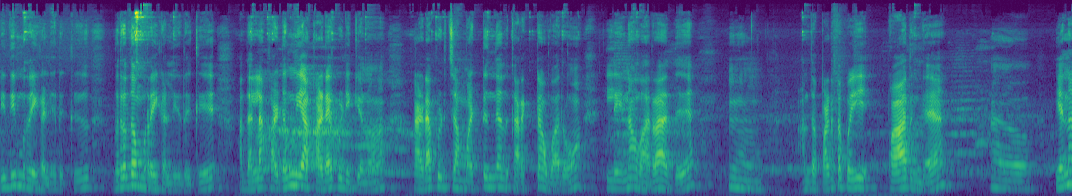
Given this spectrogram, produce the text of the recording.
விதிமுறைகள் இருக்குது விரத முறைகள் இருக்குது அதெல்லாம் கடுமையாக கடைப்பிடிக்கணும் கடைப்பிடிச்சா மட்டும்தான் அது கரெக்டாக வரும். இல்லைன்னா வராது. அந்த படத்தை போய் பாருங்க. ஏன்னா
